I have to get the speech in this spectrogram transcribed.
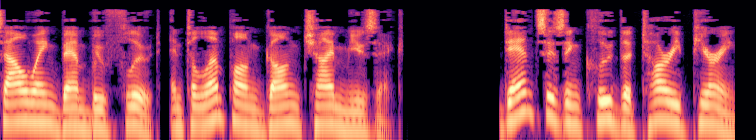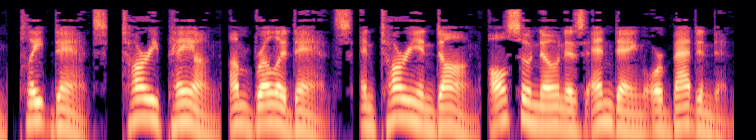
saluang bamboo flute, and talempong gong chime music. Dances include the tari piring plate dance, tari payung umbrella dance, and tari endang also known as endang or badindan.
